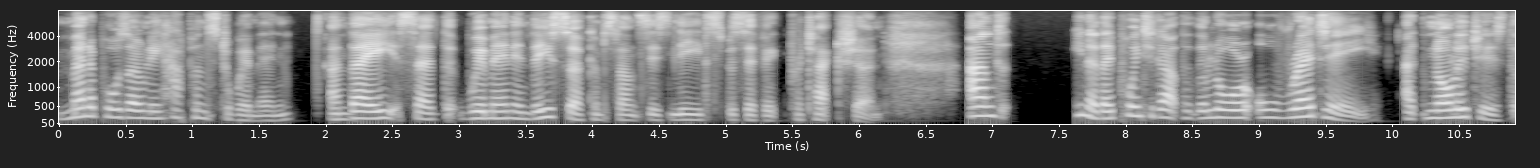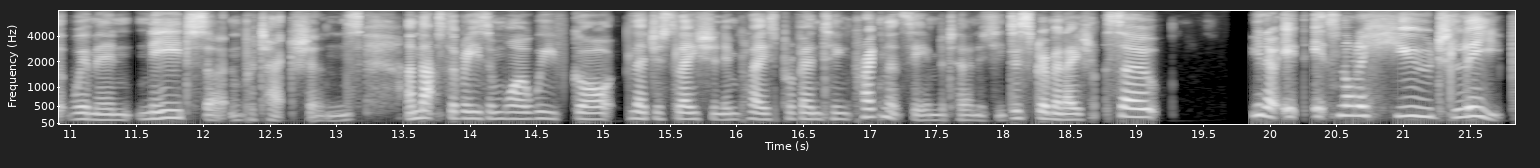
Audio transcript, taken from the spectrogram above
menopause only happens to women. And they said that women in these circumstances need specific protection. And, you know, they pointed out that the law already acknowledges that women need certain protections. And that's the reason why we've got legislation in place preventing pregnancy and maternity discrimination. So, you know, it, it's not a huge leap,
